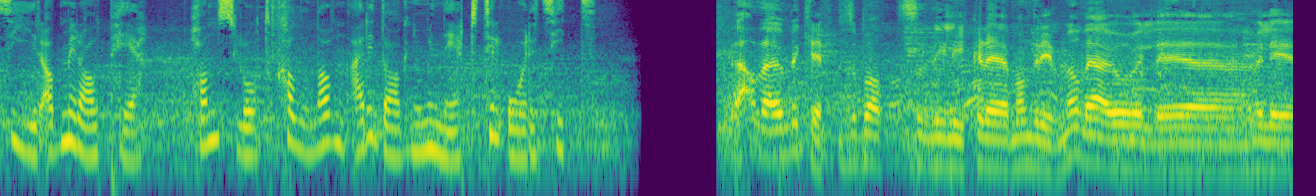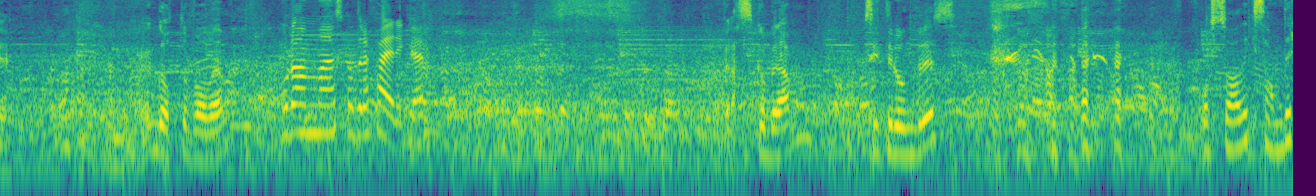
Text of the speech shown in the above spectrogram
sier Admiral P. Hans låt 'Kallenavn' er i dag nominert til årets hit. Ja, Det er jo bekreftelse på at vi liker det man driver med, og det er jo veldig, veldig godt å få det. Hvordan skal dere feire i kveld? Brask og bram. Sitronbrus. Også Alexander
